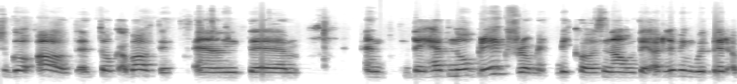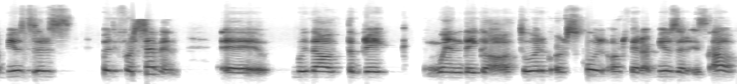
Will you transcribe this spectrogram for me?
to go out and talk about it and um, and they have no break from it because now they are living with their abusers 24 7 uh, without the break when they go out to work or school or their abuser is out.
